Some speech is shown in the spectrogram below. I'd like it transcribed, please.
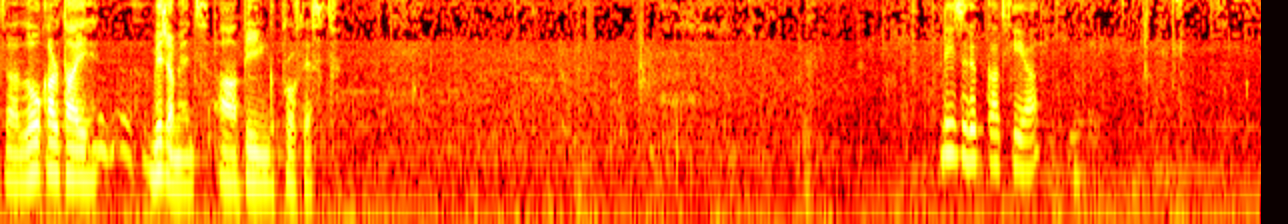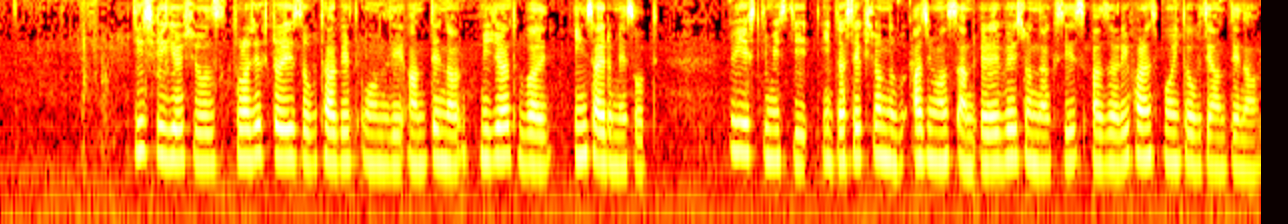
the local tie measurements are being processed. Please look at here. This figure shows trajectories of target on the antenna measured by inside method. We estimate the intersection of azimuth and elevation axis as a reference point of the antenna.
